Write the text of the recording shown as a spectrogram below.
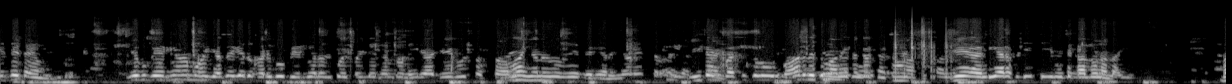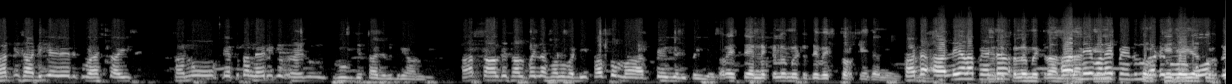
ਕਿਤੇ ਟਾਈਮ ਜੇ ਕੋਈ ਬੇੜੀਆਂ ਦਾ ਮੁਹੱਈਆ ਪੈ ਗਿਆ ਤਾਂ ਸਾਡੇ ਕੋਲ ਬੇੜੀਆਂ ਦਾ ਵੀ ਕੋਈ ਪਹਿਲੇ ਦਿਨ ਤੋਂ ਨਹੀਂ ਰਿਹਾ ਜੇ ਕੋਈ ਸਸਤਾਵਾਂ ਆਈਆਂ ਨੇ ਉਹ ਬੇੜੀਆਂ ਰਹੀਆਂ ਨੇ। ਠੀਕ ਹੈ ਜੀ ਬਾਕੀ ਚਲੋ ਬਾਅਦ ਵਿੱਚ ਮਾਰੇ ਚੰਗਾ ਕੀਤਾ ਹੋਣਾ। ਜੇ ਐਨਡੀਆਰਐਫ ਦੀ ਟੀਮ ਤੇ ਕੱਲ ਉਹਨਾਂ ਲਾਈਏ। ਬਾਕੀ ਸਾਡੀ ਇਹ ਰਿਕੁਐਸਟ ਆਈ ਸਾਨੂੰ ਇੱਕ ਤਾਂ ਨਹਿਰੀ ਰੂਪ ਦਿੱਤਾ ਜਾਵੇ ਦਰਿਆ ਨੂੰ। ਹਰ ਸਾਲ ਦੇ ਸਾਲ ਪਹਿਲਾਂ ਸਾਨੂੰ ਵੱਡੀ ਸਭ ਤੋਂ ਮਾਰ ਤੇ ਜਿਹੜੀ ਪਈ ਹੈ। ਸਰ ਇਹ 3 ਕਿਲੋਮੀਟਰ ਦੇ ਵਿੱਚ ਤੁਰ ਕੇ ਜਾਂਦੇ ਹਾਂ। ਸਾਡਾ ਆਲੇ ਵਾਲਾ ਪਿੰਡ ਕਿਲੋਮੀਟਰ ਆਲੇ ਆਲੇ ਵਾਲੇ ਪਿੰਡ ਨੂੰ ਸਾਡੇ ਕੋਲ ਬਹੁਤ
